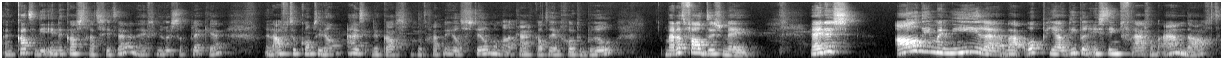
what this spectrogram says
een kat die in de kast gaat zitten. Dan heeft hij een rustig plekje. En af en toe komt hij dan uit de kast. Maar goed, het gaat nu heel stil. Normaal krijg ik altijd een hele grote brul. Maar dat valt dus mee. dus al die manieren waarop jouw dieper instinct vraagt om aandacht,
